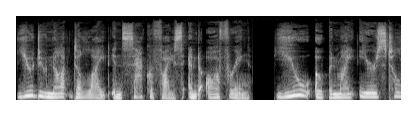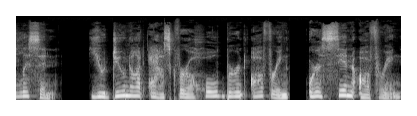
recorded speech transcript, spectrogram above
You do not delight in sacrifice and offering. You open my ears to listen. You do not ask for a whole burnt offering or a sin offering.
